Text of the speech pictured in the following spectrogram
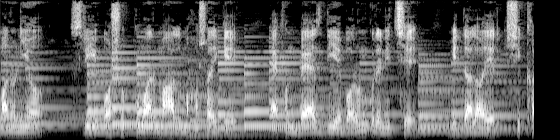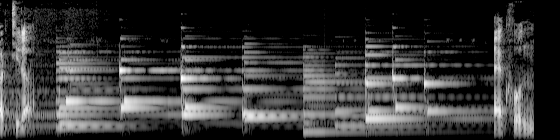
মাননীয় শ্রী অশোক কুমার মাল মহাশয়কে এখন ব্যাজ দিয়ে বরণ করে নিচ্ছে বিদ্যালয়ের শিক্ষার্থীরা। এখন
